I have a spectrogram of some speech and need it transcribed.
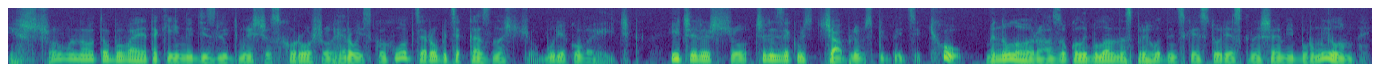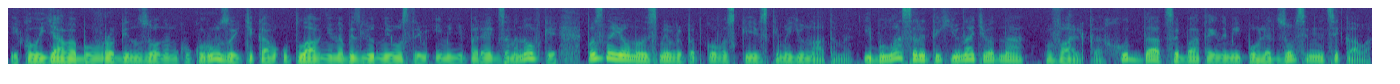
І що воно ото буває таке іноді з людьми, що з хорошого геройського хлопця робиться казна що, бурякова гичка. І через що? Через якусь чаплю в спідниці. Тьху! Минулого разу, коли була в нас пригодницька історія з книшем і бурмилом, і коли Ява був Робінзоном кукурузо і тікав у плавні на безлюдний острів імені переекзаменовки, познайомились ми випадково з київськими юнатами. І була серед тих юнатів одна Валька, худа, цибата і, на мій погляд, зовсім не цікава.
